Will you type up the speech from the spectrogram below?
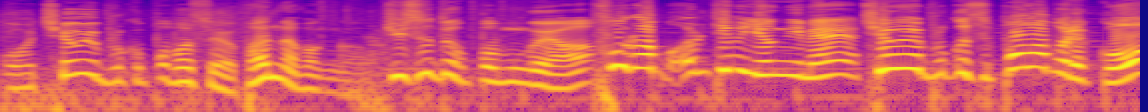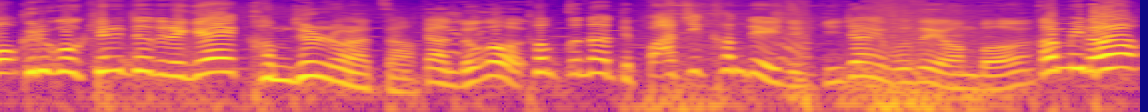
오 최후의 불꽃 뽑았어요. 봤나 방금? 길선대가 뽑은 거야. 풀업 얼티밋 형님의 최후의 불꽃을 뽑아버렸고 그리고 캐릭터들에게 감전을 넣어놨다. 야 너가 턴 끝날 때 빠직한데 이제 긴장해보세요 한번. 갑니다!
